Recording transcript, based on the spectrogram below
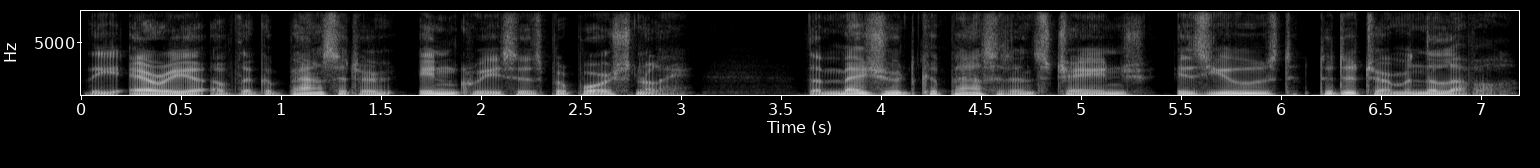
the area of the capacitor increases proportionally. The measured capacitance change is used to determine the level.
